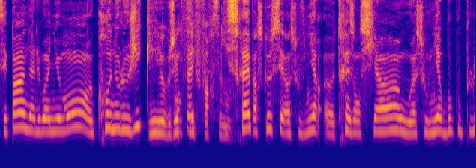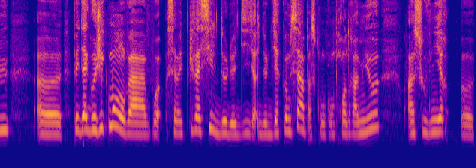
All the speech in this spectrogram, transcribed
C'est pas un éloignement euh, chronologique et objectif forcément. Qui serait parce que c'est un souvenir euh, très ancien ou un souvenir beaucoup plus euh, pédagogiquement. On va, ça va être plus facile de le dire, de le dire comme ça parce qu'on comprendra mieux un souvenir. Euh,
